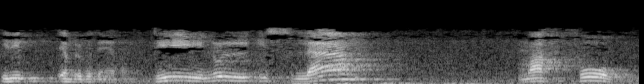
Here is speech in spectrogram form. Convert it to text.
Ini yang berikutnya ya. Dinul Islam mahfud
